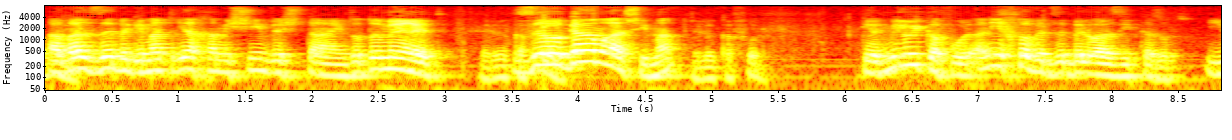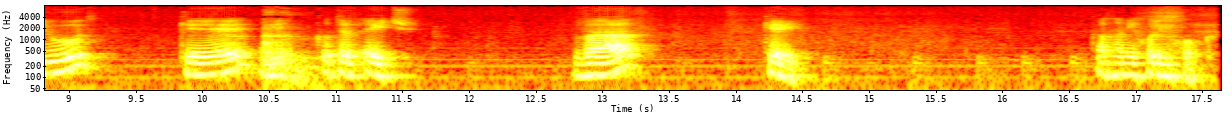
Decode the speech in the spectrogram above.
אוקיי. אבל זה בגמטריה 52. זאת אומרת, מילוי כפול. גם רש"י, מה? מילוי כפול. כן, מילוי כפול. אני אכתוב את זה בלועזית כזאת. י' כ... אני כותב H. ו' K. ככה אני יכול למחוק.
